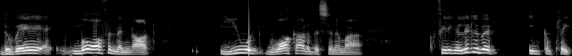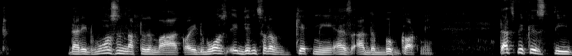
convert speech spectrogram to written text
the way, more often than not, you would walk out of the cinema feeling a little bit incomplete that it wasn't up to the mark or it was it didn't sort of get me as uh, the book got me. That's because the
